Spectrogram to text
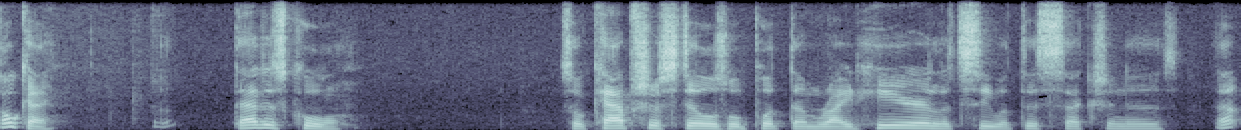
Okay, that is cool. So capture stills, we'll put them right here. Let's see what this section is. Oh.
